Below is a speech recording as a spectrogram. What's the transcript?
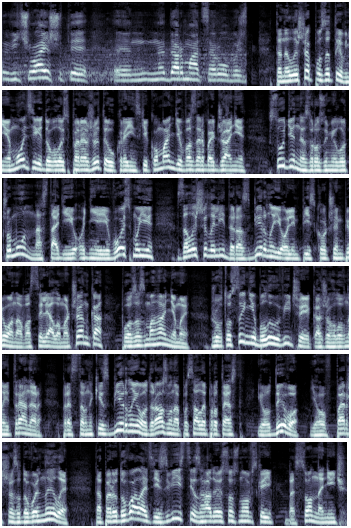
відчуваєш, що ти е, не дарма це робиш. Та не лише позитивні емоції довелось пережити українській команді в Азербайджані. Судді незрозуміло чому на стадії однієї восьмої залишили лідера збірної олімпійського чемпіона Василя Ломаченка поза змаганнями. Жовтосині були у відчаї, каже головний тренер. Представники збірної одразу написали протест. І о диво, його вперше задовольнили. Та передувала цій звісті, згадує Сосновський, безсонна ніч.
